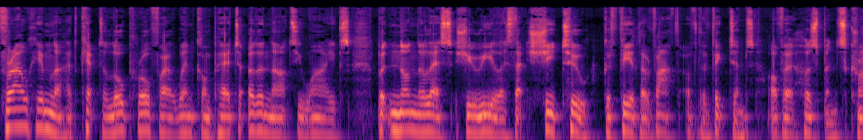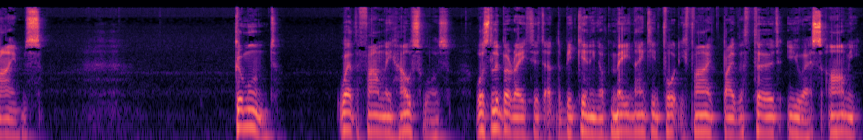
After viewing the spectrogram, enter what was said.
Frau Himmler had kept a low profile when compared to other Nazi wives, but nonetheless she realized that she too could fear the wrath of the victims of her husband's crimes. Gmund, where the family house was, was liberated at the beginning of May 1945 by the 3rd US Army.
